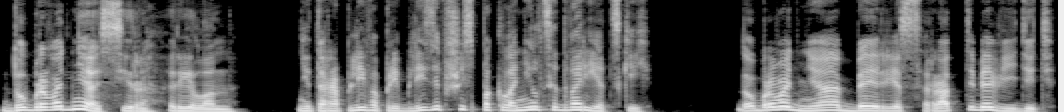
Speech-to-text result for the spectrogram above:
«Доброго дня, сир Рилан», Неторопливо приблизившись, поклонился дворецкий. «Доброго дня, Беррис, рад тебя видеть»,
